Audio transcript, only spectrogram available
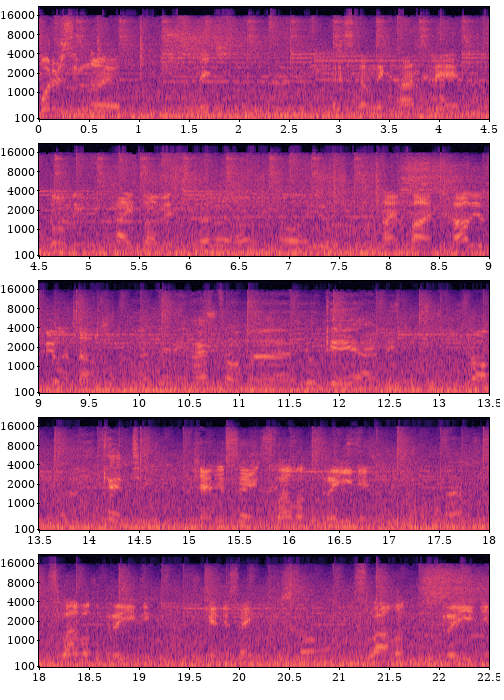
Поруч зі мною сидить представник Англії Томі. Hi Tommy. Слава Україні? Слава Україні. Can you say? Slow, Слава Україні.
